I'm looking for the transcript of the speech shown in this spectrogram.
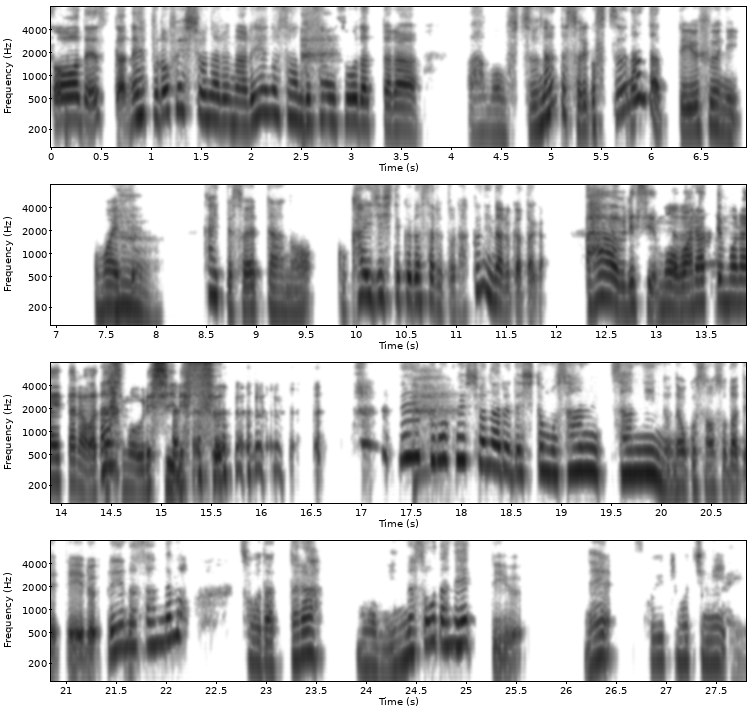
そうですかね。プロフェッショナルなレーナさんでさえそうだったら、あ、もう普通なんだ、それが普通なんだっていうふうに思えて、うんかえってそうやってあの、こう開示してくださると楽になる方が。ああ、嬉しい。もう笑ってもらえたら私も嬉しいです。で、プロフェッショナルでしかも3、三人のね、お子さんを育てているレーナさんでも、そうだったら、もうみんなそうだねっていう、ね、そういう気持ちにはい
